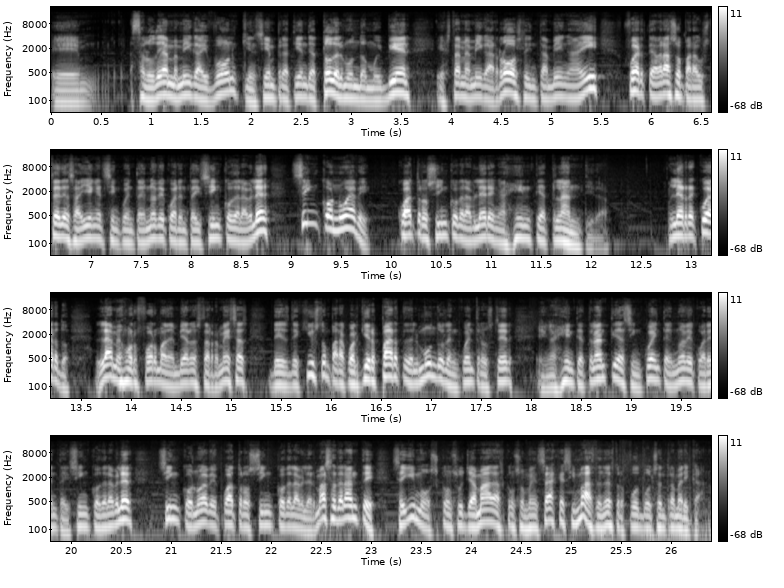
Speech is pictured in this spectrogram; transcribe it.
Eh, saludé a mi amiga Ivonne, quien siempre atiende a todo el mundo muy bien. Está mi amiga Roslyn también ahí. Fuerte abrazo para ustedes ahí en el 5945 de la Beler. 5945 de la Beler en Agente Atlántida. Les recuerdo, la mejor forma de enviar nuestras remesas desde Houston para cualquier parte del mundo la encuentra usted en Agente Atlántida 5945 de la Beler, 5945 de la Beler. Más adelante seguimos con sus llamadas, con sus mensajes y más de nuestro fútbol centroamericano.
